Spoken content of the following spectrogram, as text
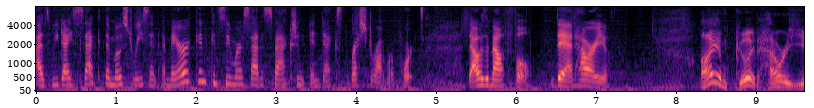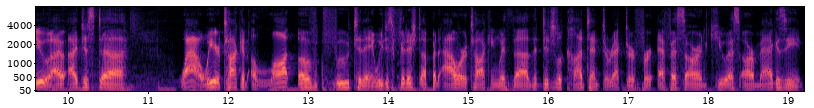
as we dissect the most recent American Consumer Satisfaction Index restaurant report. That was a mouthful. Dan, how are you? I am good. How are you? I, I just, uh, wow, we are talking a lot of food today. We just finished up an hour talking with uh, the digital content director for FSR and QSR magazine.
